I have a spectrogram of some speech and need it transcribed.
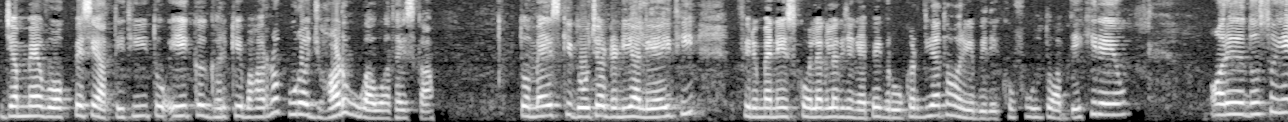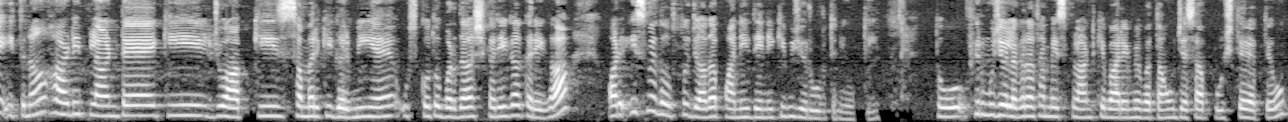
जब मैं वॉक पे से आती थी तो एक घर के बाहर ना पूरा झाड़ उगा हुआ था इसका। तो मैं इसकी दो चार डंडियाँ ले आई थी, फिर मैंने इसको अलग अलग जगह पे ग्रो कर दिया था। और ये भी देखो, फूल तो आप देख ही रहे हो। और दोस्तों, ये इतना हार्डी प्लांट है कि जो आपकी समर की गर्मी है, उसको तो बर्दाश्त करेगा करेगा। और इसमें दोस्तों, ज़्यादा पानी देने की भी ज़रूरत नहीं होती। तो फिर मुझे लग रहा था मैं इस प्लांट के बारे में बताऊँ, जैसा आप पूछते रहते हो।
